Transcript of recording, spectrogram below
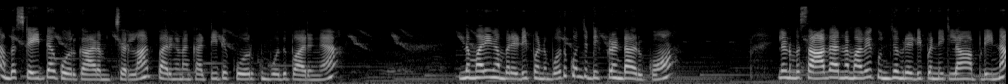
நம்ம ஸ்ட்ரெயிட்டாக கோர்க்க ஆரம்பிச்சிடலாம். பாருங்கள் நான் கட்டிட்டு கோர்க்கும் போது பாருங்கள் இந்த மாதிரி நம்ம ரெடி பண்ணும்போது கொஞ்சம் டிஃப்ரெண்ட்டாக இருக்கும். இல்லை நம்ம சாதாரணமாகவே கொஞ்சம் ரெடி பண்ணிக்கலாம் அப்படின்னா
